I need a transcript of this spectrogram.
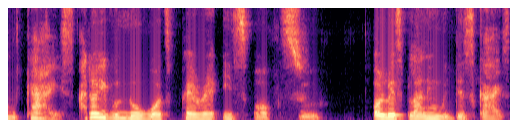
Hmm, guys, I don't even know what Pere is up to. Always planning with these guys.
